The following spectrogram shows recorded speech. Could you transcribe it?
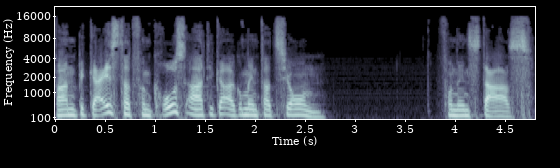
waren begeistert von großartiger Argumentation von den Stars.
